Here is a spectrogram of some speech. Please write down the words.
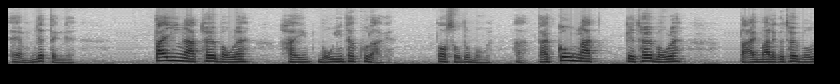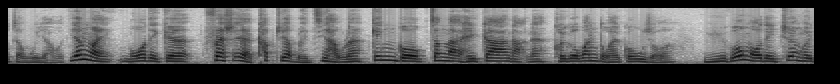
誒唔一定嘅，低壓 turbo 咧係冇 intercooler 嘅，多數都冇嘅嚇。但係高壓嘅 turbo 咧，大馬力嘅 turbo 就會有，因為我哋嘅 fresh air 吸咗入嚟之後咧，經過增壓器加壓咧，佢個溫度係高咗。如果我哋將佢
